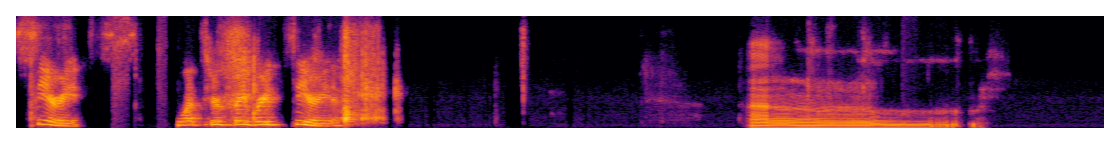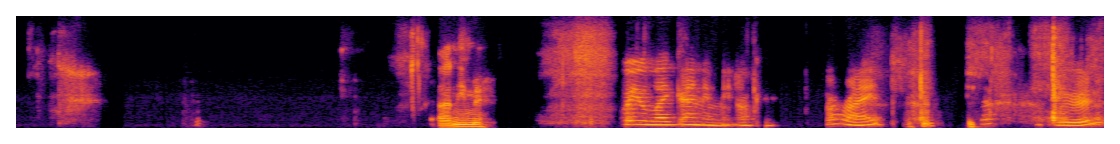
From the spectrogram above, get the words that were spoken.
series. What's your favorite series? Um, anime. Oh, you like anime? Okay, all right. That's good.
